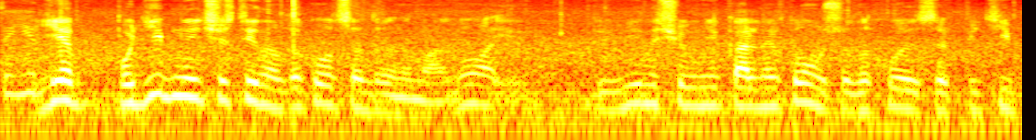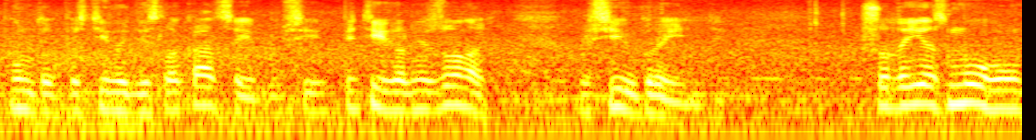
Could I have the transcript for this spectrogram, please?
Це є подібні частини, але такого центру немає. Ну, а він ще унікальний в тому, що знаходиться в п'яти пунктах постійної дислокації, по всій, п'яти гарнізонах по всій Україні, що дає змогу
